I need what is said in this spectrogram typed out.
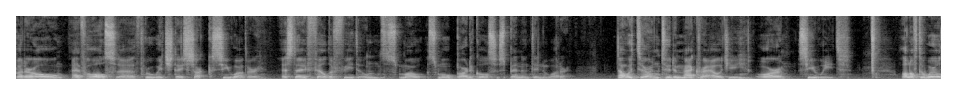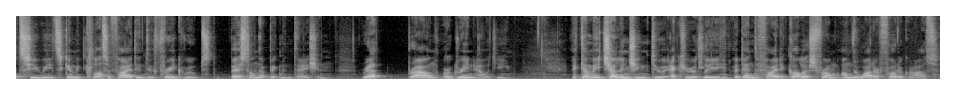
but are all have holes uh, through which they suck seawater as they fill their feet on small, small particles suspended in the water. Now we turn to the macroalgae or seaweeds. All of the world's seaweeds can be classified into three groups based on their pigmentation, red, brown or green algae. It can be challenging to accurately identify the colors from underwater photographs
